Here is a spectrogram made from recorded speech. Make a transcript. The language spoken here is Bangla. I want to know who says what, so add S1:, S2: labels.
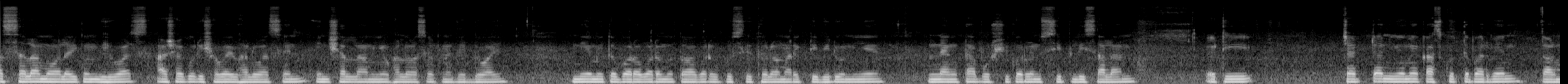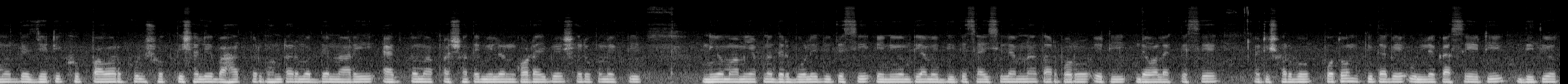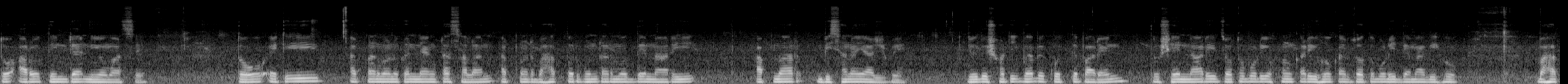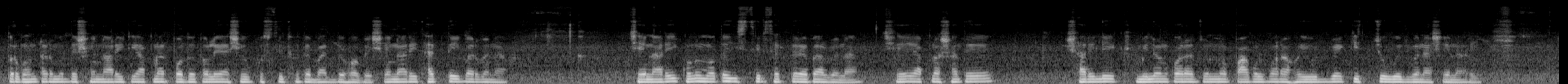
S1: আসসালামু আলাইকুম ভিউয়ার্স, আশা করি সবাই ভালো আছেন। ইনশাল্লাহ আমিও ভালো আছি আপনাদের দোয়ায়। নিয়মিত বরাবরের মতো আবার উপস্থিত হলো আমার একটি ভিডিও নিয়ে। ন্যাংটা বর্ষীকরণ সিপলি চালান এটি চারটা নিয়মে কাজ করতে পারবেন। তার মধ্যে যেটি খুব পাওয়ারফুল শক্তিশালী, বাহাত্তর ঘণ্টার মধ্যে নারী একদম আপনার সাথে মিলন ঘটাইবে, সেরকম একটি নিয়ম আমি আপনাদের বলে দিতেছি। এই নিয়মটি আমি দিতে চাইছিলাম না, তারপরও এটি দেওয়া লাগতেছে। এটি সর্বপ্রথম কিতাবে উল্লেখ আছে, এটি দ্বিতীয়ত আরও তিনটা নিয়ম আছে। তো এটি আপনার মনে করেন ন্যাংটা চালান আপনার বাহাত্তর ঘণ্টার মধ্যে নারী আপনার বিছানায় আসবে। যদি সঠিকভাবে করতে পারেন, তো সে নারী যত বড়ই অহংকারী হোক আর যত বড়ই দেমাগি হোক, বাহাত্তর ঘণ্টার মধ্যে সে নারীটি আপনার পদতলে এসে উপস্থিত হতে বাধ্য হবে। সে নারী থাকতেই পারবে না। সে নারী কোনো মতেই স্থির থাকতে পারবে না। সে আপনার সাথে শারীরিক মিলন করার জন্য পাগল করা হয়ে উঠবে, কিচ্ছু বুঝবে না সে নারী।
